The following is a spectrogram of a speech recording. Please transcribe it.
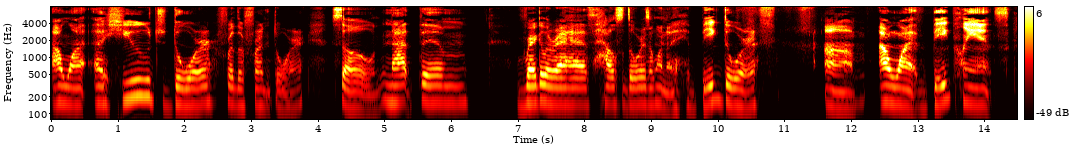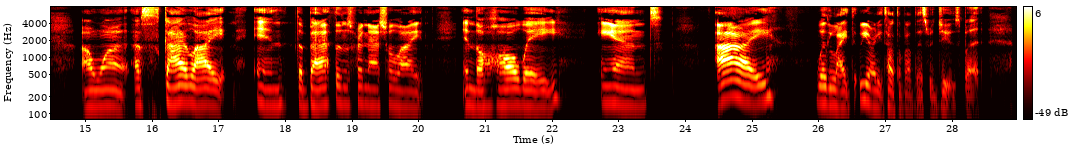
I want a huge door for the front door. So, not them regular ass house doors. I want a big door. Um, I want big plants. I want a skylight in the bathrooms for natural light, in the hallway, and I would like to, we already talked about this with Juice, but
